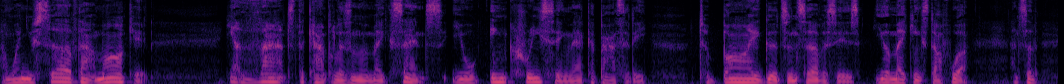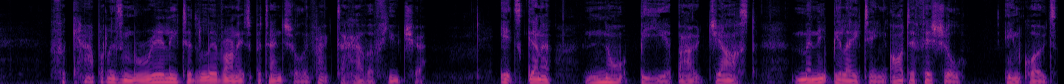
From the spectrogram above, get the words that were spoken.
And when you serve that market, yeah, that's the capitalism that makes sense. You're increasing their capacity to buy goods and services. You're making stuff work. And so, for capitalism really to deliver on its potential, in fact, to have a future, it's going to not be about just manipulating artificial, in quotes,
